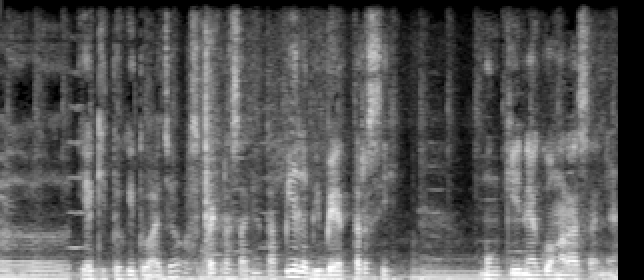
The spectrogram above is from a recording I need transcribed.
uh, ya gitu-gitu aja ospek rasanya. Tapi lebih better sih. Mungkin ya gue ngerasanya.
